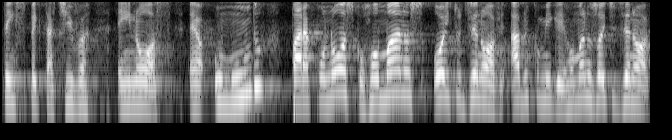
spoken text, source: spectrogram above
tem expectativa em nós. É o mundo para conosco. Romanos 8,19. Abre comigo aí, Romanos 8,19.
